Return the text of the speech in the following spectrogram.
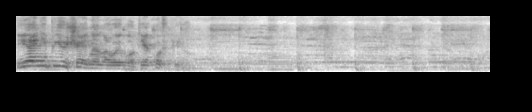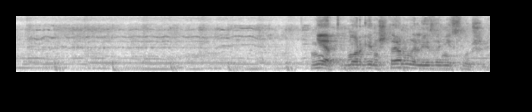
Я не пью чай на Новый год, я кофе пью. Нет, Моргенштерна Лиза не слушает.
